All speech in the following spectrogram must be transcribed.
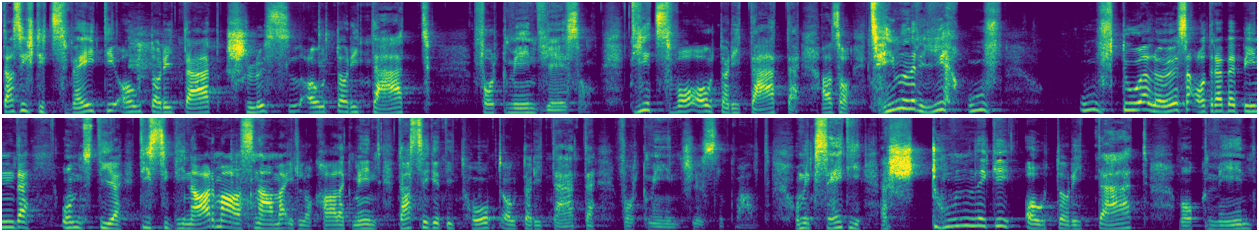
Das ist die zweite Autorität, Schlüsselautorität vor Gemeinde Jesu. Die zwei Autoritäten, also das Himmelreich auf auftun, lösen oder eben binden. Und die Disziplinarmaßnahmen in der lokalen Gemeinde, das sind die Hauptautoritäten der Gemeinde, Schlüsselgewalt. Und wir sehen die erstaunliche Autorität, die die Gemeinde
